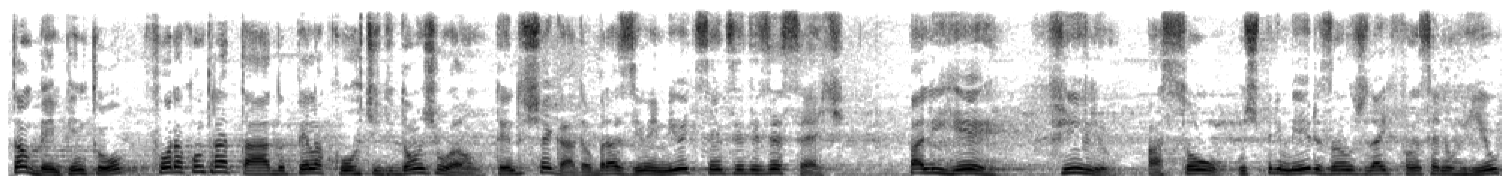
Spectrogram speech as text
também pintor, fora contratado pela corte de Dom João, tendo chegado ao Brasil em 1817. Palliere, filho, passou os primeiros anos da infância no Rio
